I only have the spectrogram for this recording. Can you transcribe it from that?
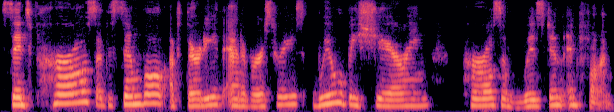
Since pearls are the symbol of 30th anniversaries, we will be sharing pearls of wisdom and fun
